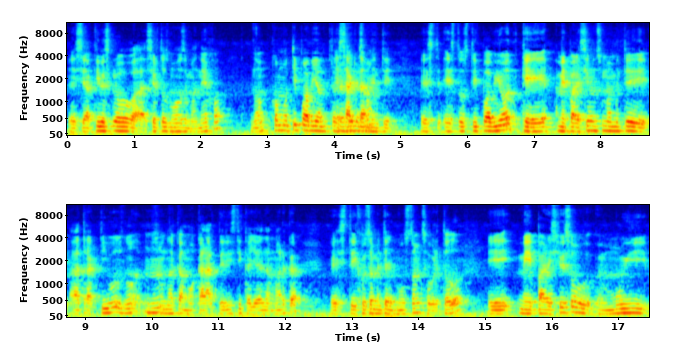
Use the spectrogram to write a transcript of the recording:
eh, se actives creo a ciertos modos de manejo, ¿no? Como tipo avión, ¿te refieres, no? Exactamente. Este- estos tipo avión que me parecieron sumamente atractivos, ¿no? Es una como característica ya de la marca, este, justamente el Mustang sobre todo. Eh, me pareció eso muy,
